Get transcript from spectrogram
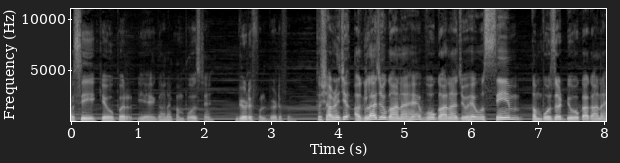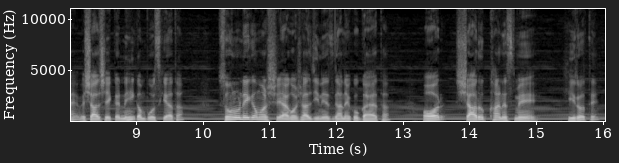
उसी के ऊपर ये गाना कंपोज है। ब्यूटीफुल ब्यूटीफुल तो श्रावणी जी अगला जो गाना है वो गाना जो है वो सेम कंपोजर ड्यू का गाना है। विशाल शेखर ने ही कंपोज किया था। सोनू निगम और श्रेया घोषाल जी ने इस गाने को गाया था। और शाहरुख खान इसमें हीरो थे।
